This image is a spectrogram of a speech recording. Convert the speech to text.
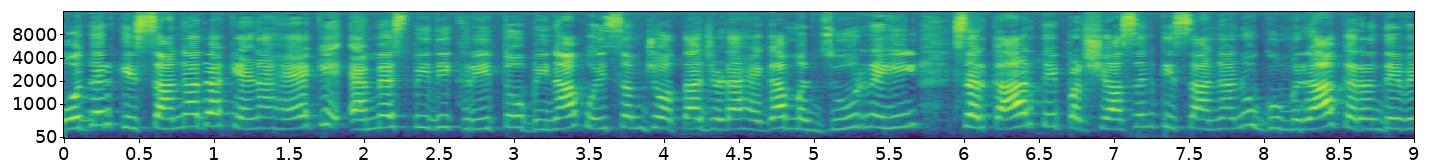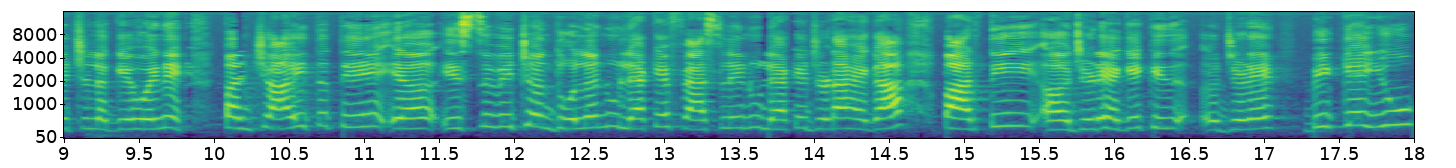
ਉਧਰ ਕਿਸਾਨਾਂ ਦਾ ਕਹਿਣਾ ਹੈ ਕਿ ਐਮਐਸਪੀ ਦੀ ਖਰੀਦ ਤੋਂ ਬਿਨਾ ਕੋਈ ਸਮਝੌਤਾ ਜਿਹੜਾ ਹੈਗਾ ਮਨਜ਼ੂਰ ਨਹੀਂ। ਸਰਕਾਰ ਤੇ ਪ੍ਰਸ਼ਾਸਨ ਕਿਸਾਨਾਂ ਨੂੰ ਗੁੰਮਰਾਹ ਕਰਨ ਦੇ ਵਿੱਚ ਲੱਗੇ ਹੋਏ ਨੇ। ਪੰਚਾਇਤ ਤੇ ਇਸ ਵਿੱਚ ਅੰਦੋਲਨ ਨੂੰ ਲੈ ਕੇ ਫੈਸਲੇ ਨੂੰ ਲੈ ਕੇ ਜਿਹੜਾ ਹੈਗਾ ਭਾਰਤੀ ਜਿਹੜੇ ਹੈਗੇ ਕਿ- ਅ, ਜਿਹੜੇ ਬੀਕੇਯੂ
